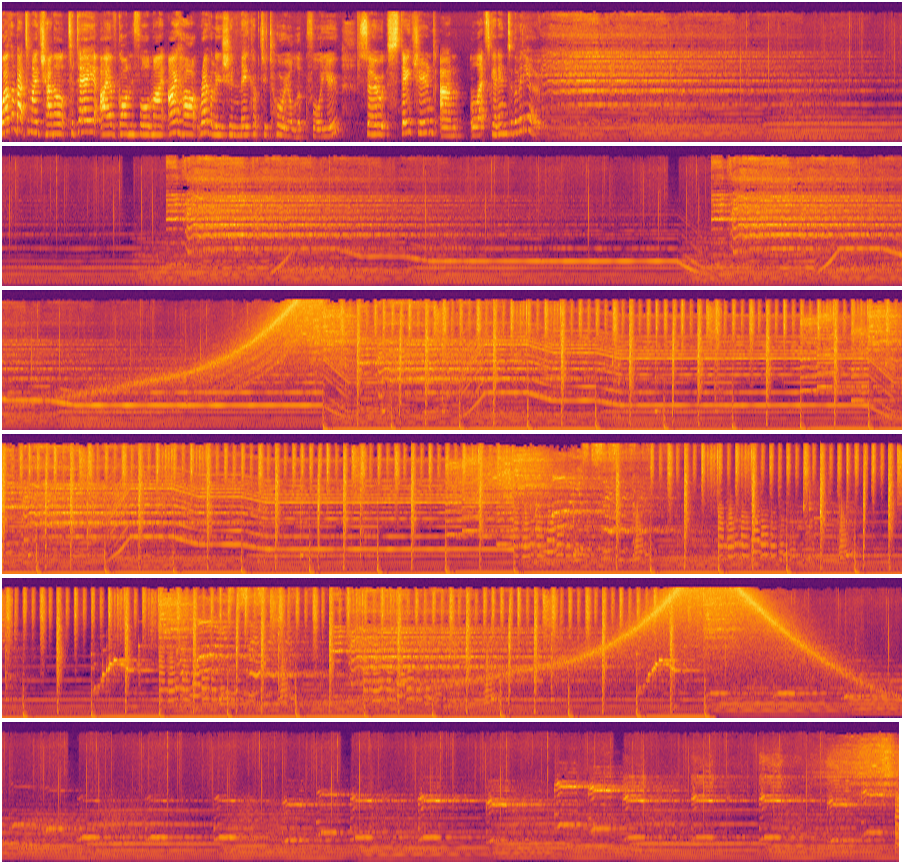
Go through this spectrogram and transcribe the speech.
welcome back to my channel. Today I have gone for my iHeart Revolution makeup tutorial look for you. So stay tuned and let's get into the video.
